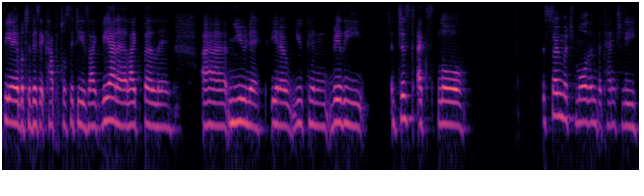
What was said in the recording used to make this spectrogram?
being able to visit capital cities like Vienna, like Berlin, uh, Munich, you know, you can really just explore so much more than potentially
